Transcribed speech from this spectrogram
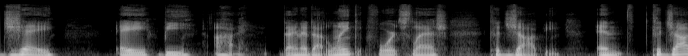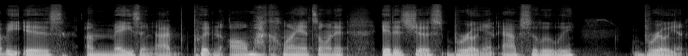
J A B I. Diana.link forward slash Kajabi. And Kajabi is amazing. I put in all my clients on it. It is just brilliant. Absolutely brilliant.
